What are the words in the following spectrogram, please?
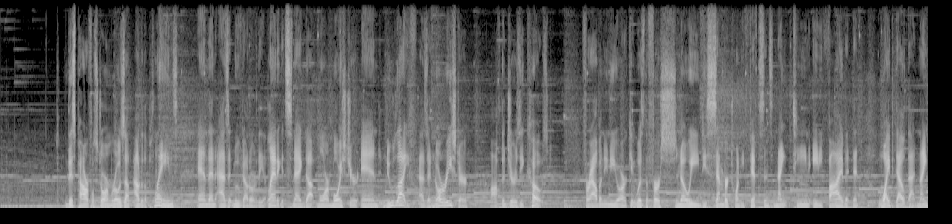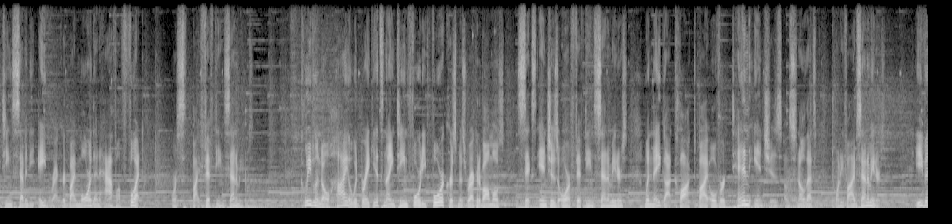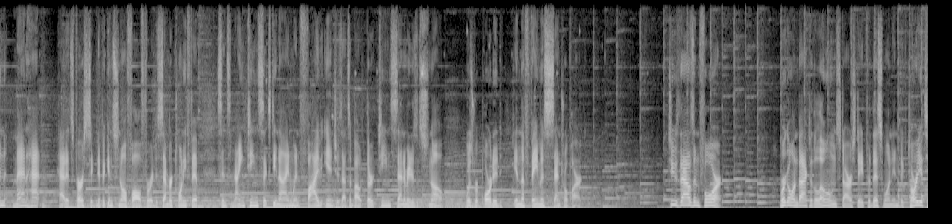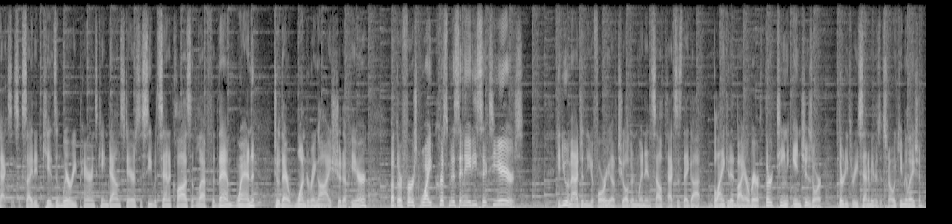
This powerful storm rose up out of the plains and then as it moved out over the Atlantic, it snagged up more moisture and new life as a nor'easter off the Jersey coast. For Albany, New York, it was the first snowy December 25th since 1985. It, wiped out that 1978 record by more than half a foot, or by 15 centimeters. Cleveland, Ohio would break its 1944 Christmas record of almost 6 inches or 15 centimeters when they got clocked by over 10 inches of snow. That's 25 centimeters. Even Manhattan had its first significant snowfall for a December 25th since 1969 when 5 inches, that's about 13 centimeters of snow, was reported in the famous Central Park. 2004. We're going back to the Lone Star State for this one in Victoria, Texas. Excited kids and weary parents came downstairs to see what Santa Claus had left for them when, to their wondering eyes, should appear, but their first white Christmas in 86 years. Can you imagine the euphoria of children when in South Texas they got blanketed by a rare 13 inches or 33 centimeters of snow accumulation?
